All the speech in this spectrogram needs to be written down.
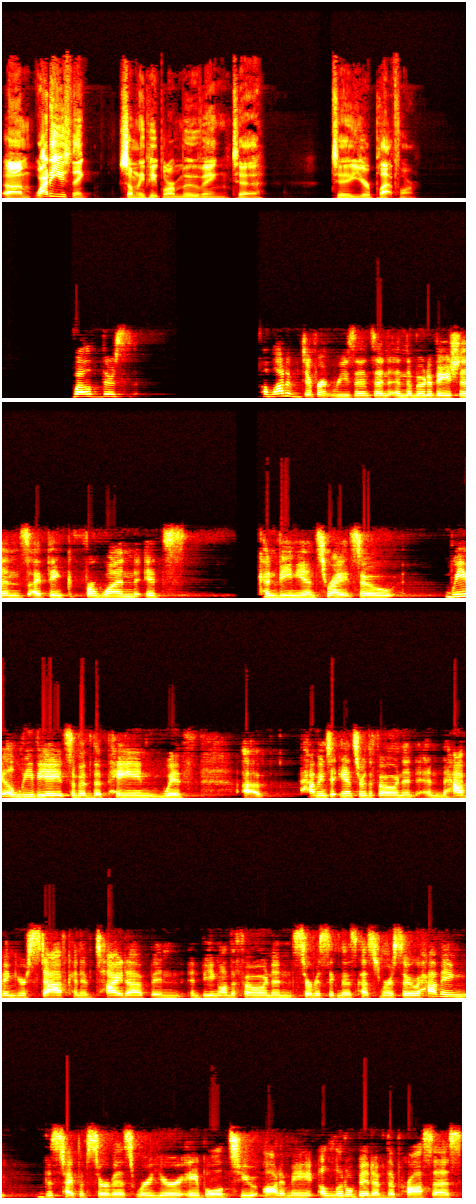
Um, why do you think so many people are moving to to your platform? Well, there's a lot of different reasons, and, and the motivations. I think for one, it's convenience, right? So we alleviate some of the pain with uh, having to answer the phone and, and having your staff kind of tied up and, and being on the phone and servicing those customers. So having this type of service where you're able to automate a little bit of the process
